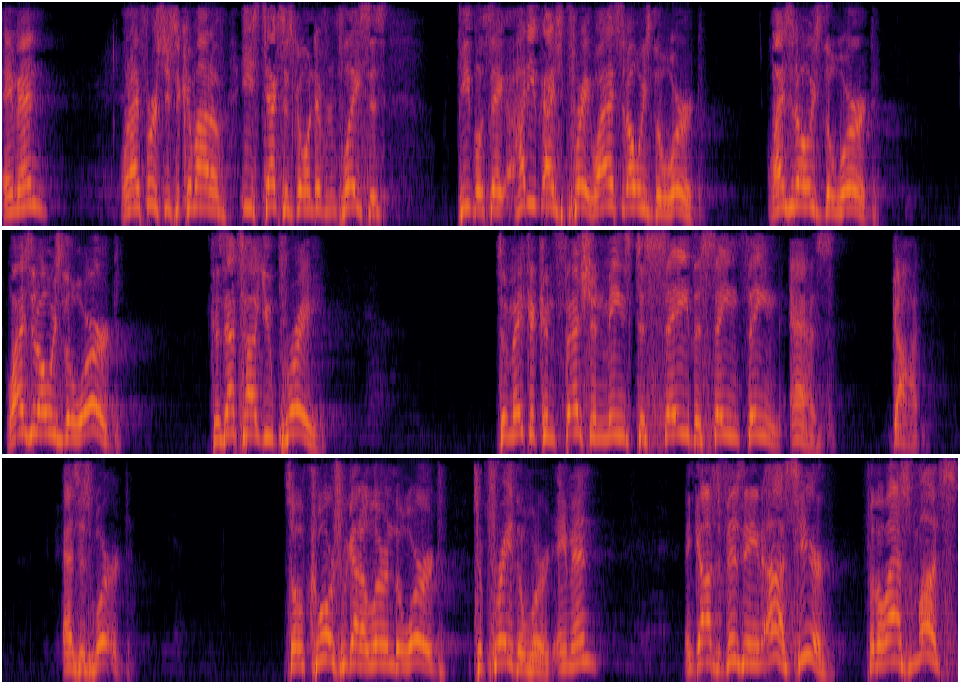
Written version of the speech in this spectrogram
Amen? When I first used to come out of East Texas, going different places, people say, how do you guys pray? Why is it always the word? Why is it always the word? Why is it always the word? Because that's how you pray. To make a confession means to say the same thing as God, as His Word. So of course we got to learn the Word to pray the word. Amen? And God's visiting us here for the last months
